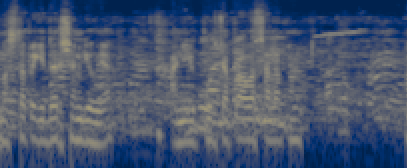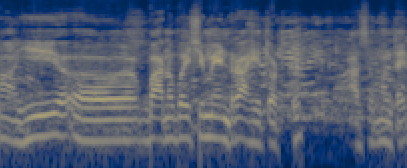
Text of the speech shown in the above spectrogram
मस्तपैकी दर्शन घेऊया. आणि पुढच्या प्रवासाला पण हां ही अं, बानुबाईची मेंढरं आहेत वाटतं असं म्हणतायत.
